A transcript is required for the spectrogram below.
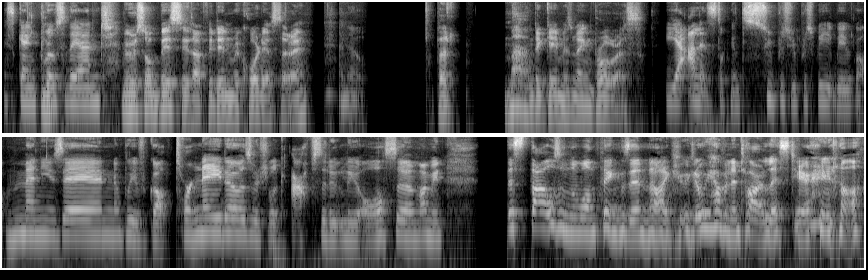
It's getting close to the end. We were so busy that we didn't record yesterday. I know. But man, the game is making progress. Yeah, and it's looking super, super sweet. We've got menus in, we've got tornadoes, which look absolutely awesome. I mean, there's thousand and one things in, like, you know, we have an entire list here, you know?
